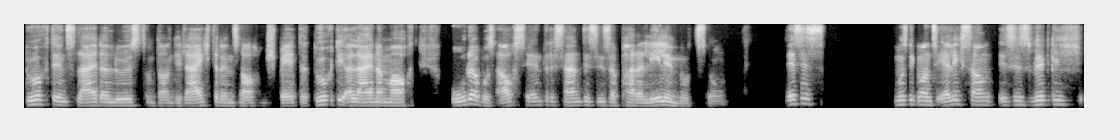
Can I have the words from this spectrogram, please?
durch den Slider löst und dann die leichteren Sachen später durch die Aligner macht. Oder was auch sehr interessant ist, ist eine parallele Nutzung. Das ist muss ich ganz ehrlich sagen, es ist wirklich,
